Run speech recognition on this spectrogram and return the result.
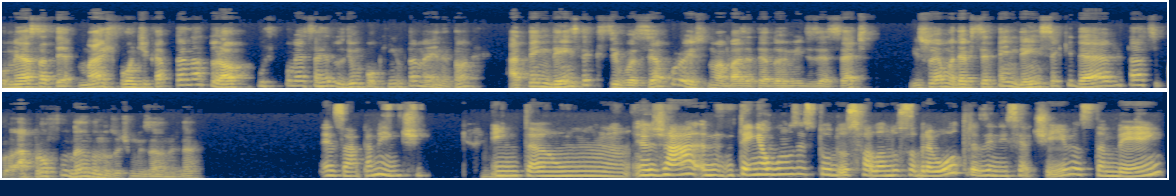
começa a ter mais fonte de capital é natural, o custo começa a reduzir um pouquinho também. Né? Então, a tendência é que, se você apurou isso numa base até 2017, isso é uma, deve ser tendência que deve estar se aprofundando nos últimos anos, né? Exatamente. Então, eu já tem alguns estudos falando sobre outras iniciativas também,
